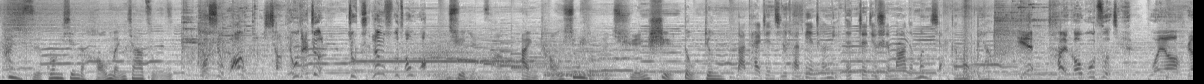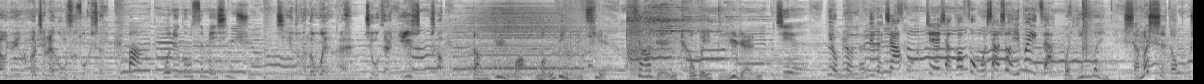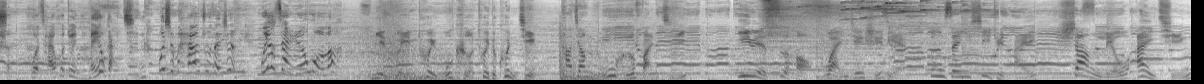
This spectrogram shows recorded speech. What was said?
看似光鲜的豪门家族，我是王，想留在这里就只能服从我，却隐藏暗潮汹涌的权势斗争。把泰镇集团变成你的，这就是妈的梦想跟目标。别太高估自己，我要让允和进来公司做事。爸，我对公司没兴趣。集团的未来就在你手上。当欲望蒙蔽一切，家人成为敌人。姐。有没有能力的家伙，竟然想靠父母享受一辈子？我因为你什么事都不顺，我才会对你没有感情。为什么还要住在这里？不要再惹我了！面对退无可退的困境，他将如何反击？一月四号晚间十点，东森戏剧台《上流爱情》。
